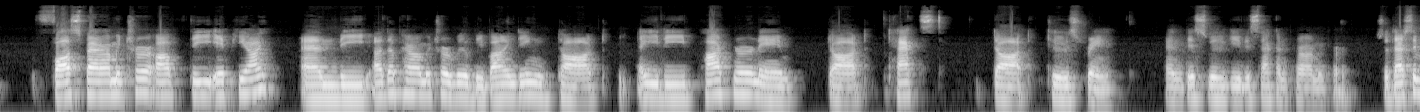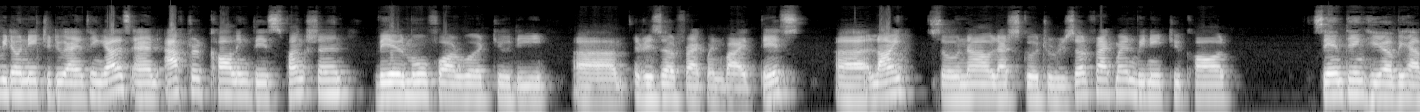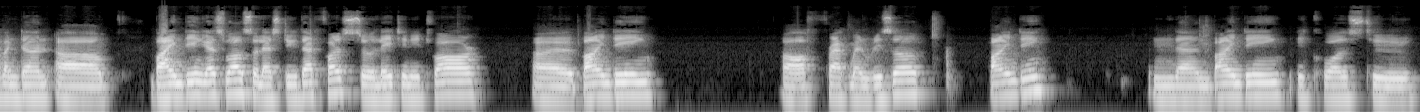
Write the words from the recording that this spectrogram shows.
first parameter of the API and the other parameter will be binding dot ad partner name dot text dot to string. And this will give the second parameter. So that's it. We don't need to do anything else. And after calling this function we'll move forward to the uh, result fragment by this uh, line. So now let's go to result fragment. We need to call same thing here. We haven't done uh, binding as well. So let's do that first. So lateinit var uh, binding of fragment result binding and then binding equals to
